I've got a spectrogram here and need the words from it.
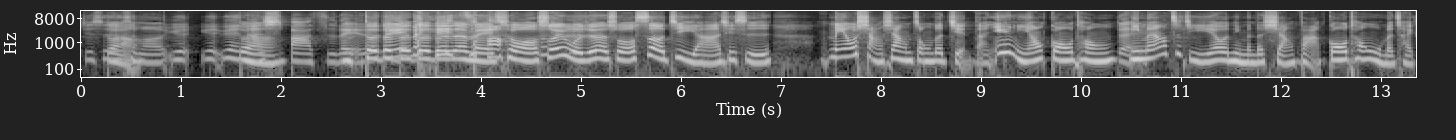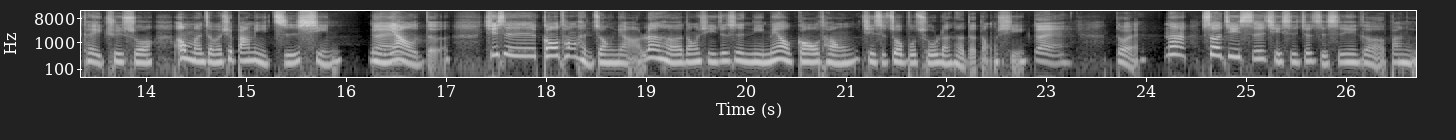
就是什么越越越南十八之类的，对对对对对对，没错。所以我觉得说设计啊，其实没有想象中的简单，因为你要沟通，你们要自己也有你们的想法，沟通我们才可以去说，哦，我们怎么去帮你执行你要的。其实沟通很重要，任何东西就是你没有沟通，其实做不出任何的东西。对对，那设计师其实就只是一个帮你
